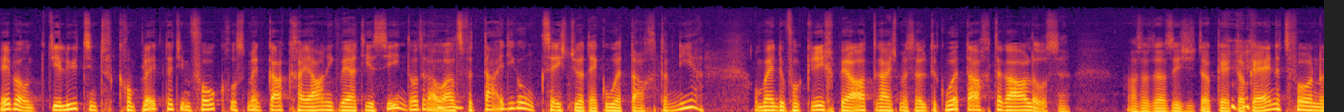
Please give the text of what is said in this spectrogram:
Eben, und die Leute sind komplett nicht im Fokus, man hat gar keine Ahnung, wer die sind, oder? Auch mhm. als Verteidigung siehst du ja den Gutachter nie. Und wenn du vor Gericht beantragst, man soll den Gutachter anhören, also das ist, da geht da gerne vorne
